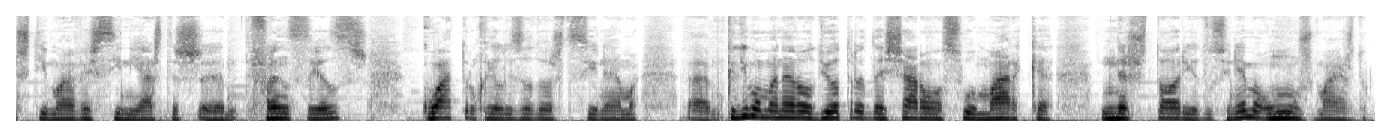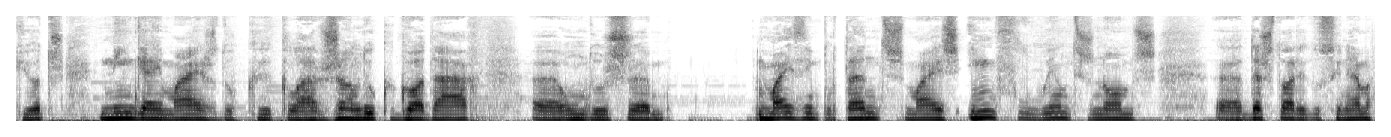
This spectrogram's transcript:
inestimáveis cineastas eh, franceses quatro realizadores de cinema ah, que de uma maneira ou de outra deixaram a sua marca na história do cinema, uns mais do que outros, ninguém mais do que, claro, Jean-Luc Godard, ah, um dos mais importantes, mais influentes nomes ah, da história do cinema,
